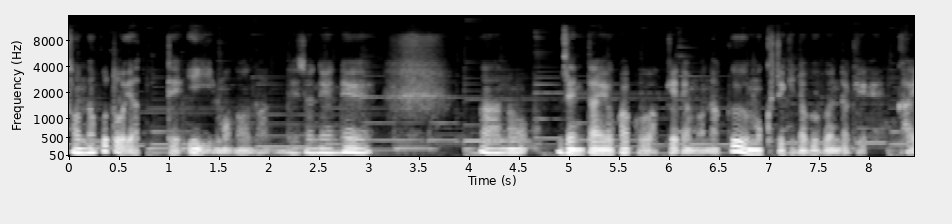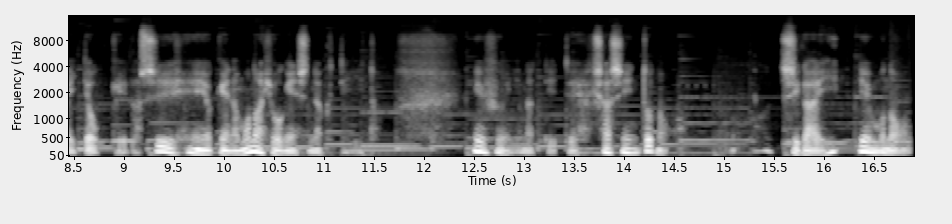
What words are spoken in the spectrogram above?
そんなことをやっていいものなんですよね。で、あの、全体を描くわけでもなく、目的の部分だけ書いて OK だし、余計なものは表現しなくていいという風になっていて、写真との違いっていうもの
